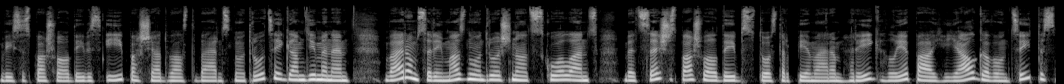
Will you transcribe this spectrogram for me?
Visas pašvaldības īpaši atbalsta bērns no trūcīgām ģimenēm, vairums arī maznodrošināts skolēnus, bet sešas pašvaldības, tostarp piemēram Rīga, Liepāja, Jelgava un citas,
